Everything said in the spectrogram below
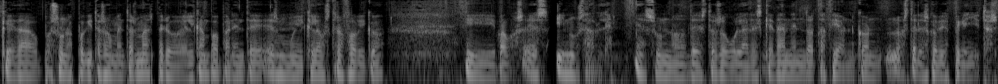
que da pues unos poquitos aumentos más, pero el campo aparente es muy claustrofóbico y vamos, es inusable. Es uno de estos oculares que dan en dotación con los telescopios pequeñitos.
